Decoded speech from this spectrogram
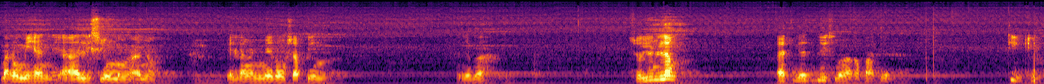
marumihan eh. Aalis yung mga ano. Kailangan merong sapin. Ano ba? So yun lang. At God bless mga kapatid. Thank you.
